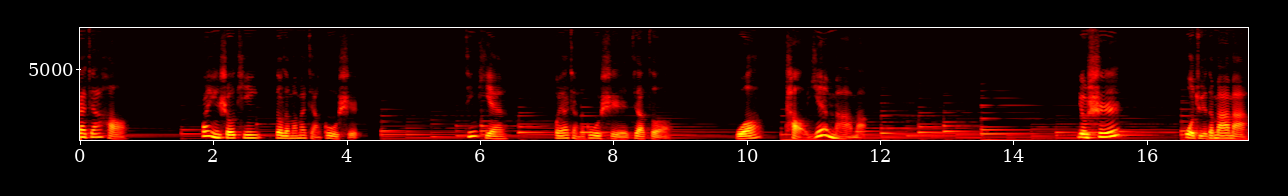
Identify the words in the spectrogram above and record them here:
大家好，欢迎收听逗乐妈妈讲故事。今天我要讲的故事叫做《我讨厌妈妈》。有时我觉得妈妈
